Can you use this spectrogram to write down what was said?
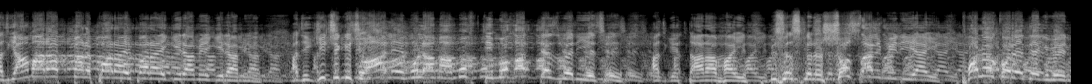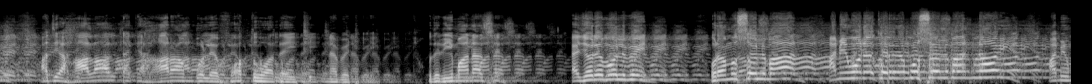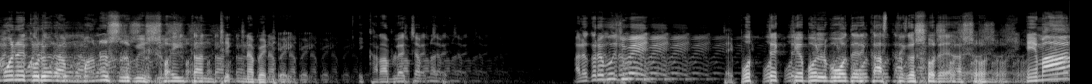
আজকে আমার আপনার পাড়ায় পাড়ায় গ্রামে গ্রামে আজকে কিছু কিছু আলে মুলামা মুফতি, মুকাদ্দেস বেরিয়েছে। আজকে তারা ভাই, বিশেষ করে সোশ্যাল মিডিয়ায় ফলো করে দেখবেন। আজকে হালালটাকে হারাম বলে ফতোয়া দেয়, ঠিক না বেঠে ওদের ইমান আছে? জোরে বলবেন, ওরা মুসলমান? আমি মনে করি মুসলমান নয়। আমি মনে করি ওরা মানুষ রূপী শয়তান, ঠিক না বেঠে এই খারাপ লাগছে আপনাদের? ভালো করে বুঝবেন? তাই প্রত্যেককে বলব ওদের কাছ থেকে সরে আসুন। ইমান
